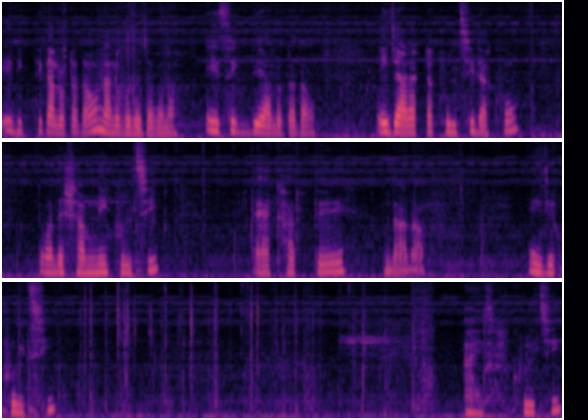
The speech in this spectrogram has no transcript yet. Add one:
এই দিক থেকে আলোটা দাও, নালে বোঝা যাবে না। এই সিক দিয়ে আলোটা দাও। এই যে আর একটা খুলছি, দেখো। তোমাদের সামনেই খুলছি। এক হাতে দাঁড়াও। এই যে খুলছি। এই যে খুলছি।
